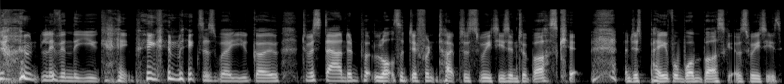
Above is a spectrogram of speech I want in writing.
don't live in the UK, pick and mix is where you go to a stand and put lots of different types of sweeties into a basket and just pay for one basket of sweeties,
